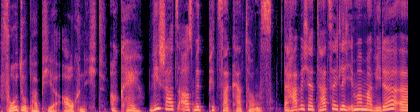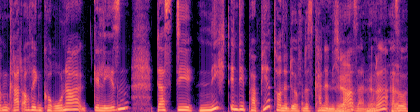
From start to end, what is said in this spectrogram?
Fotopapier auch nicht. Okay. Wie schaut's aus mit Pizzakartons? Da habe ich ja tatsächlich immer mal wieder, ähm, gerade auch wegen Corona, gelesen, dass die nicht in die Papiertonne dürfen. Das kann ja nicht ja, wahr sein, ja, oder? Ja. Also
